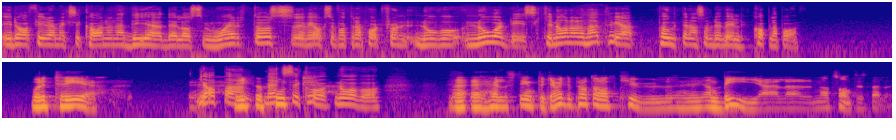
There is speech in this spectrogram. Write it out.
idag firar mexikanerna Dia de los Muertos. Eh, Vi har också fått rapport från Novo Nordisk. Någon av de här tre punkterna som du vill koppla på? Var det tre? Det Japan, gick så fort. Mexiko, Novo. Nej, eh, helst inte. Kan vi inte prata om något kul? Eh, Ambea eller något sånt istället?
